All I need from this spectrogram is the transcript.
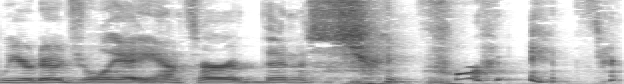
weirdo Julia answer than a straightforward answer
